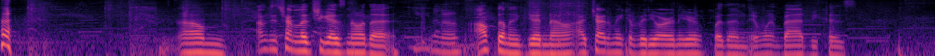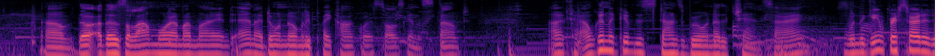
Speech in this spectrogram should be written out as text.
um, I'm just trying to let you guys know that, you know, I'm feeling good now. I tried to make a video earlier, but then it went bad because um, there, there's a lot more on my mind, and I don't normally play Conquest, so I was getting stumped. Okay, I'm gonna give this Bro another chance, alright? When the game first started,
